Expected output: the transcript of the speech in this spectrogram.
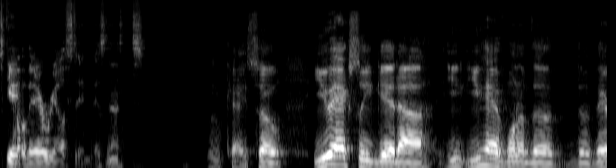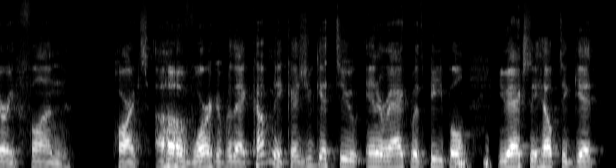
scale their real estate business. Okay, so you actually get uh, you you have one of the the very fun parts of working for that company because you get to interact with people. You actually help to get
